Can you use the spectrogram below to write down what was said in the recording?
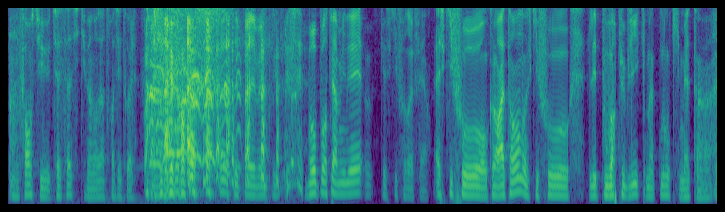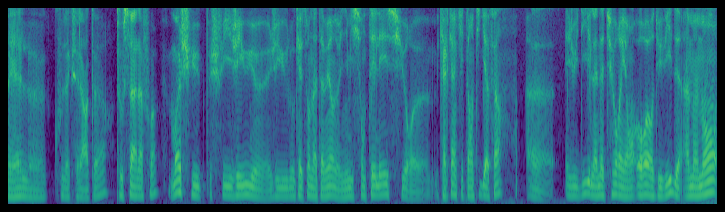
en France, tu as ça si tu vas dans un 3 étoiles. c'est pas les mêmes prix. Bon, pour terminer, qu'est-ce qu'il faudrait faire? Est-ce qu'il faut encore attendre? Est-ce qu'il faut les pouvoirs publics maintenant qui mettent un réel euh, coup d'accélérateur? Tout ça à la fois? Moi, je suis, je suis, j'ai eu, euh, j'ai eu l'occasion d'intervenir dans une émission de télé sur euh, quelqu'un qui était anti-GAFA. Euh, et je lui dis, la nature est en horreur du vide. À un moment,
